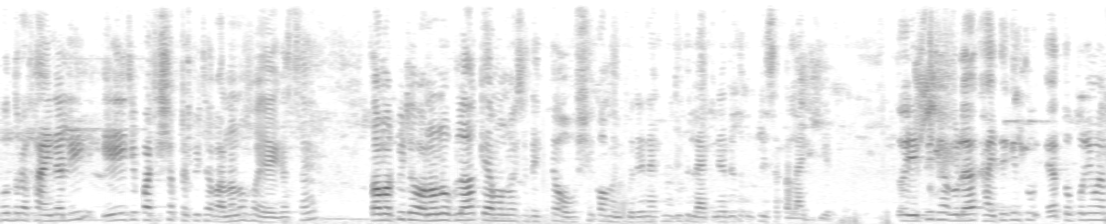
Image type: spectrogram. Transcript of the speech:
বন্ধুরা ফাইনালি এই যে পাটিসাপটা পিঠা বানানো হয়ে গেছে। তো আমার পিঠা বানানোগুলা কেমন হয়েছে দেখতে অবশ্যই কমেন্ট করেন এখনও যদি লাইক নিয়ে দিয়ে তখন প্লিজ একটা লাইক দিয়ে। তো এই পিঠাগুলা খাইতে কিন্তু এত পরিমাণ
